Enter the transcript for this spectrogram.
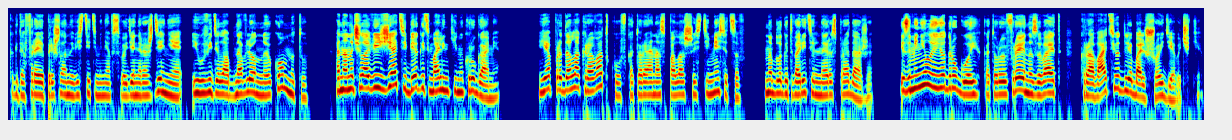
Когда Фрейя пришла навестить меня в свой день рождения и увидела обновленную комнату, она начала визжать и бегать маленькими кругами. Я продала кроватку, в которой она спала с шести месяцев, на благотворительной распродаже и заменила ее другой, которую Фрейя называет «кроватью для большой девочки»,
